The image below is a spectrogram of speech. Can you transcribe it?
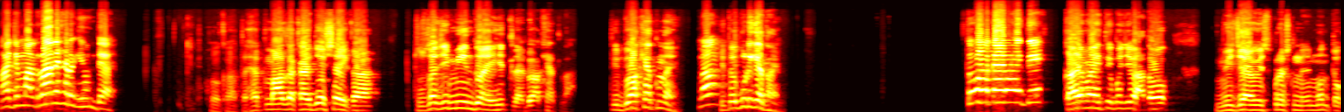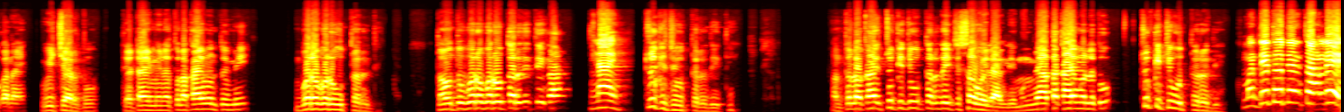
माझे मला राणीहार घेऊन द्या. हो का? आता ह्यात माझा काय दोष आहे का? तुझा जी मेंदू आहे इथला डोक्यातला ती डोक्यात नाही मग? इथं गुडघ्यात आहे. तुम्हाला काय माहिती? काय माहिती? म्हणजे आता मी ज्यावेळेस प्रश्न म्हणतो का नाही विचारतो त्या टायमिंगला तुला काय म्हणतो मी? बरोबर उत्तर दे. तेव्हा तू बरोबर उत्तर देते का? नाही. चुकीचे उत्तर देते. आणि तुला काय चुकीची उत्तर द्यायची सवय लागली? मग मी आता काय म्हणलं तू? चुकीची उत्तर दे. मग देत होते ना चांगले.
